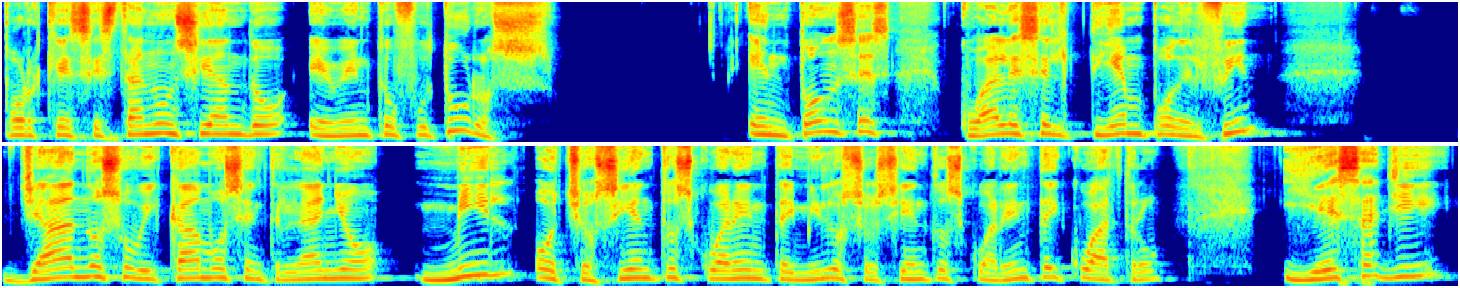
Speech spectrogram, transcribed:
porque se está anunciando eventos futuros. Entonces, ¿cuál es el tiempo del fin? Ya nos ubicamos entre el año 1840 y 1844 y es allí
